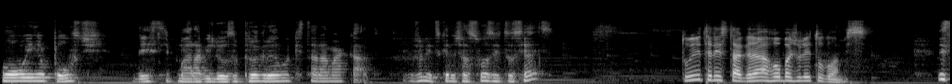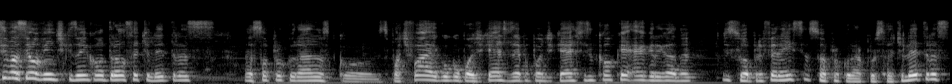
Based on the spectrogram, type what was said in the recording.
ou ir no post desse maravilhoso programa que estará marcado. Julito, quer deixar suas redes sociais? Twitter e Instagram, arroba Julito Gomes. E se você ouvinte quiser encontrar os sete letras é só procurar no Spotify, Google Podcasts, Apple Podcasts, em qualquer agregador de sua preferência. É só procurar por Sete Letras.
